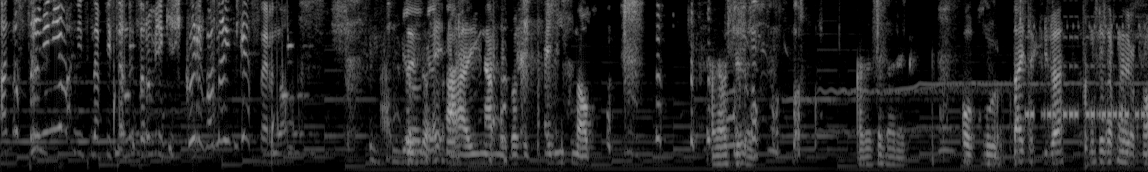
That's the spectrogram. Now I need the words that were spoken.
a na stronie nie ma nic napisane, co robi jakiś kurwa nice guesser, no. A i na mnie poszedł Fajlip Nob. Ale oczywiście. Ale zegarek. O kur... Dajcie chwilę. Muszę zamknąć okno.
